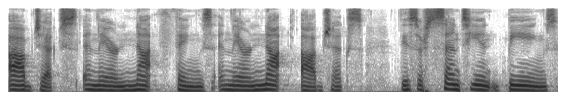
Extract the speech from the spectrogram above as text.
objects, and they are not things and they are not objects. These are sentient beings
